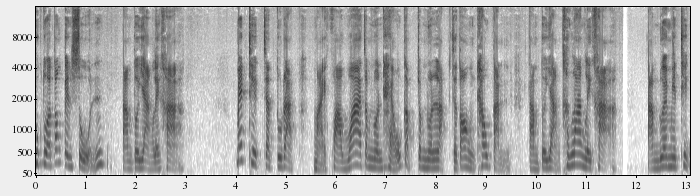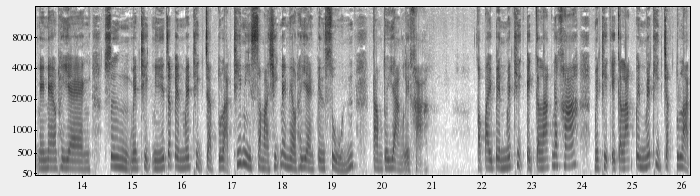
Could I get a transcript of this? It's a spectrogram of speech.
ทุกตัวต้องเป็นศูนย์ตามตัวอย่างเลยค่ะ เมทริกจัตุรัส หมายความว่าจำนวนแถวกับจำนวนหลักจะต้องเท่ากัน ตามตัวอย่างข้างล่างเลยค่ะ ตามด้วยเมทริกในแนวทะแยง ซึ่งเมทริกนี้จะเป็นเมทริกจัตุรัสที่มีสมาชิกในแนวทะแยงเป็นศูนย์ตามตัวอย่างเลยค่ะ ต่อไปเป็นเมทริกเอกลักษณ์นะคะ เมทริกเอกลักษณ์เป็นเมทริกจัตุรัส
